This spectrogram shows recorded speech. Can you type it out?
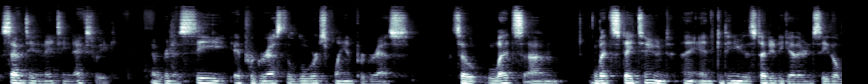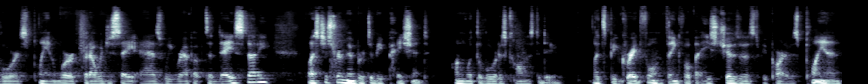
17 and 18 next week, and we're going to see it progress. The Lord's plan progress. So let's um, let's stay tuned and continue the study together and see the Lord's plan work. But I would just say, as we wrap up today's study, let's just remember to be patient on what the Lord has called us to do. Let's be grateful and thankful that He's chosen us to be part of His plan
